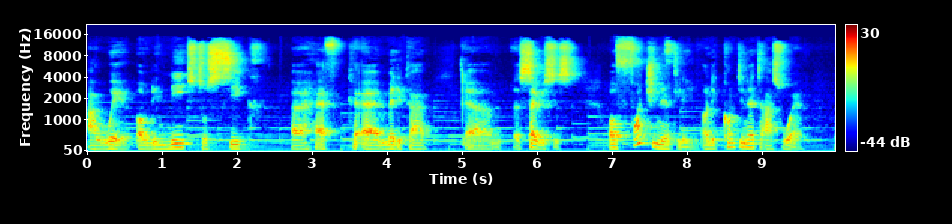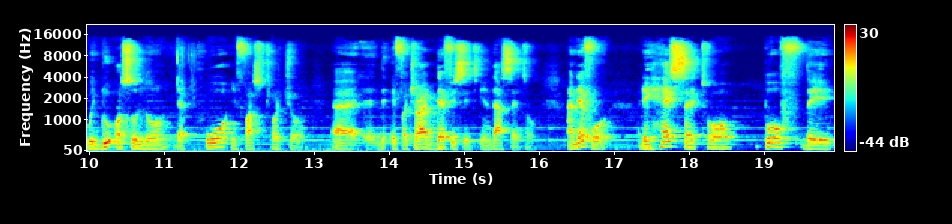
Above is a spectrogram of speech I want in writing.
aware of the need to seek uh, health uh, medical um, services. Unfortunately, on the continent as well, we do also know the poor infrastructure, uh, the infrastructural deficit in that sector. And therefore, the health sector, both the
